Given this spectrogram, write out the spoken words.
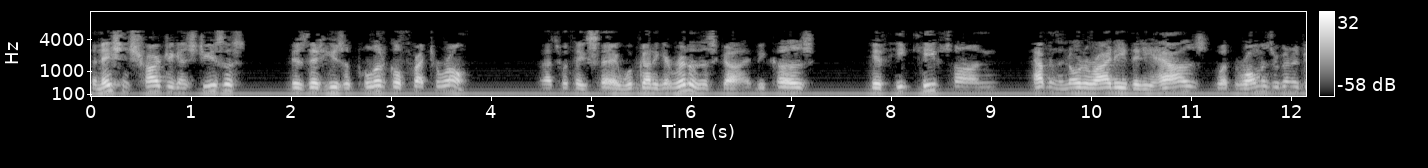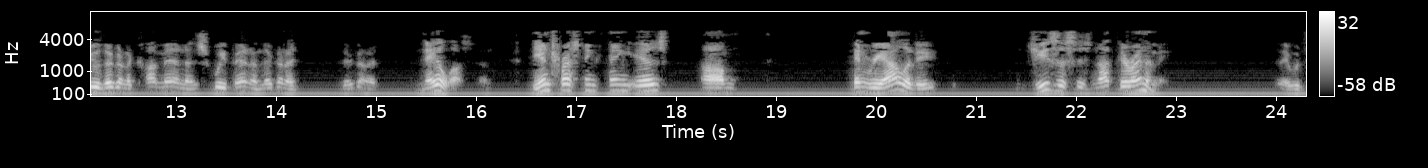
the nation's charge against Jesus is that he's a political threat to Rome. That's what they say. We've got to get rid of this guy because if he keeps on having the notoriety that he has, what the Romans are going to do, they're going to come in and sweep in and they're going to, they're going to nail us. And the interesting thing is, um, in reality, Jesus is not their enemy. They would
